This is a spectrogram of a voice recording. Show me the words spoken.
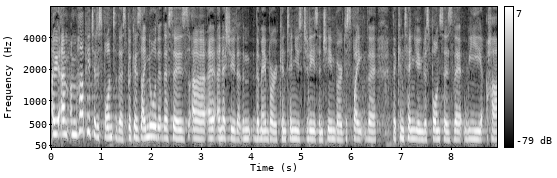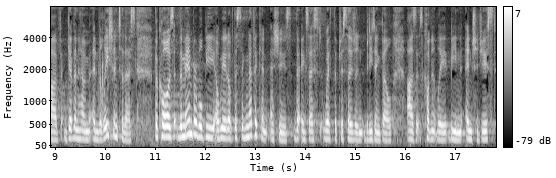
I, I'm happy to respond to this because I know that this is uh, an issue that the, the, member continues to raise in Chamber despite the, the continuing responses that we have given him in relation to this, because the member will be aware of the significant issues that exist with the Precision Breeding Bill as it's currently been introduced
